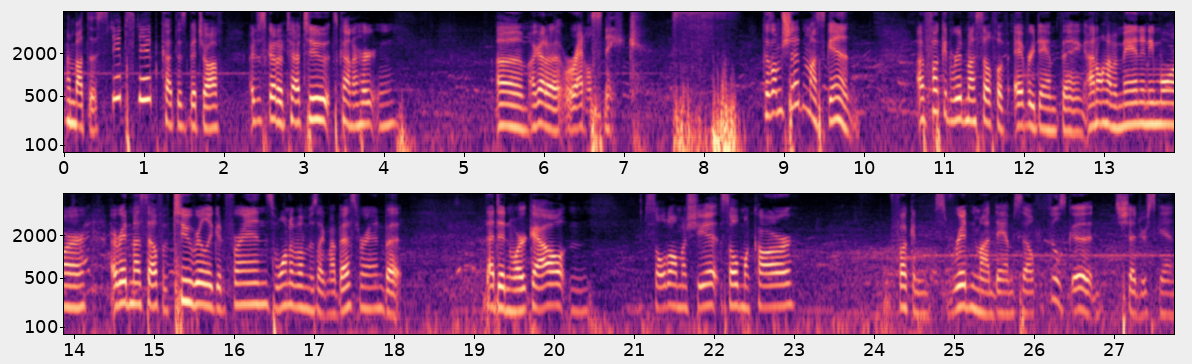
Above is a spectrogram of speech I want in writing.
about to snip, snip, cut this bitch off. I just got a tattoo. It's kind of hurting. Um, I got a rattlesnake. Because I'm shedding my skin. I fucking rid myself of every damn thing. I don't have a man anymore. I rid myself of two really good friends. One of them is like my best friend, but that didn't work out. And sold all my shit, sold my car. I'm fucking ridden my damn self. It feels good shed your skin.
